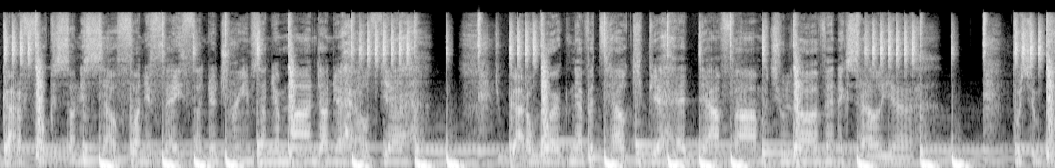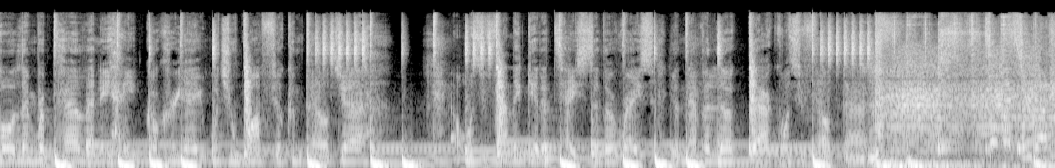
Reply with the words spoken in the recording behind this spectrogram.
gotta focus on yourself, on your faith, on your dreams, on your mind, on your health, yeah. Gotta work, never tell, keep your head down, find what you love and excel, yeah. Push and pull and repel any hate, go create what you want, feel compelled, yeah. And once you finally get a taste of the race, you'll never look back once you felt that. Don't let somebody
